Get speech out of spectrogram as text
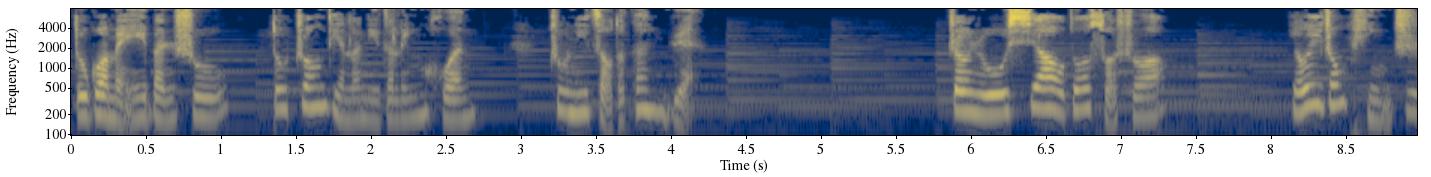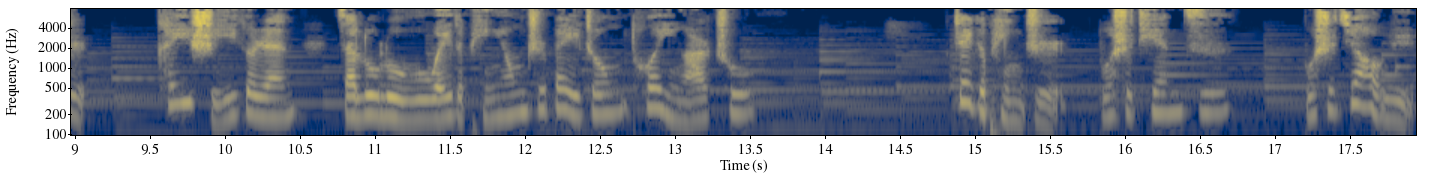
读过每一本书，都装点了你的灵魂，助你走得更远。正如西奥多所说，有一种品质。可以使一个人在碌碌无为的平庸之辈中脱颖而出。这个品质不是天资，不是教育，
